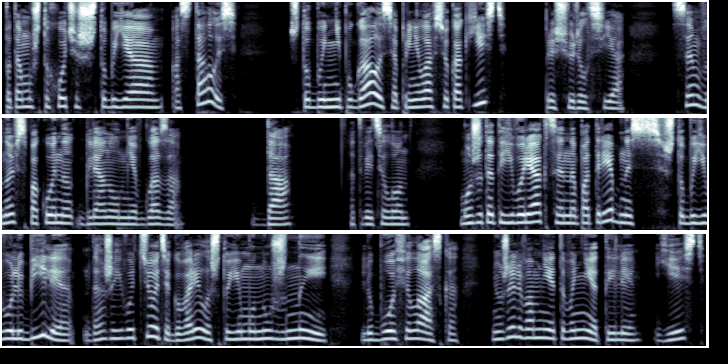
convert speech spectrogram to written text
потому что хочешь, чтобы я осталась? Чтобы не пугалась, а приняла все как есть?» — прищурился я. Сэм вновь спокойно глянул мне в глаза. «Да», — ответил он. «Может, это его реакция на потребность, чтобы его любили? Даже его тетя говорила, что ему нужны любовь и ласка. Неужели во мне этого нет или есть?»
